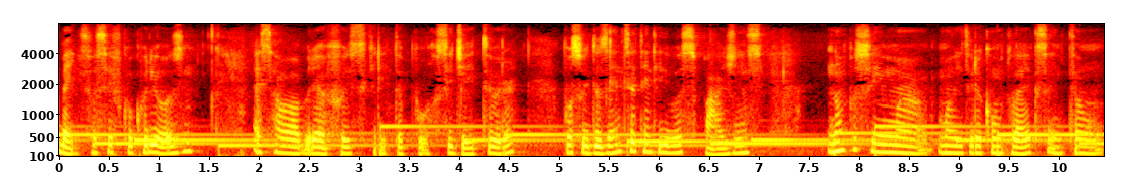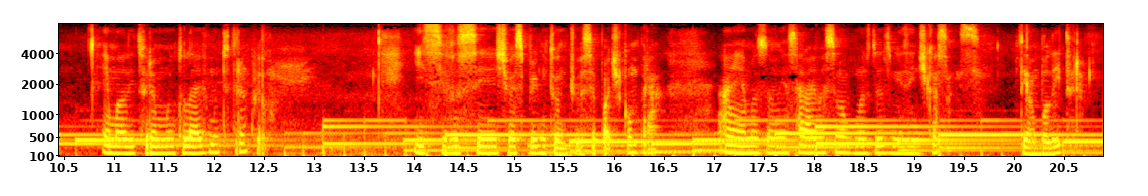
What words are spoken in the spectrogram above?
Bem, se você ficou curioso, essa obra foi escrita por C.J. Tudor, possui 272 páginas, não possui uma, uma leitura complexa, então é uma leitura muito leve, muito tranquila. E se você estivesse perguntando que você pode comprar, a Amazon e a Saraiva são algumas das minhas indicações. Tenha uma boa leitura.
